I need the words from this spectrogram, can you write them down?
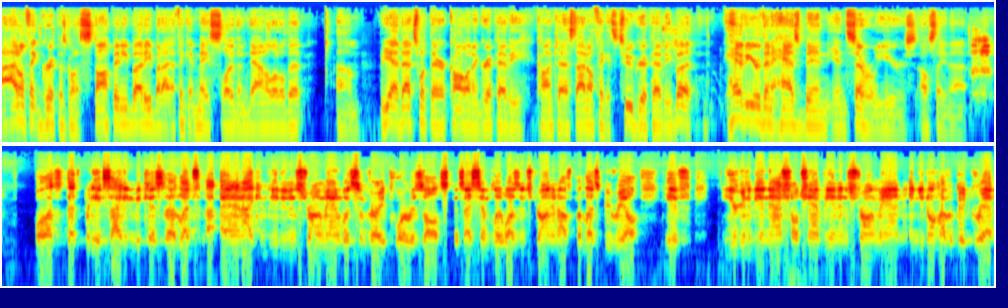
I don't think grip is going to stop anybody, but I think it may slow them down a little bit. Um, but yeah, that's what they're calling a grip heavy contest. I don't think it's too grip heavy, but heavier than it has been in several years. I'll say that. Well, that's that's pretty exciting because uh, let's uh, and I competed in strongman with some very poor results because I simply wasn't strong enough. But let's be real: if you're going to be a national champion in strongman and you don't have a good grip,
